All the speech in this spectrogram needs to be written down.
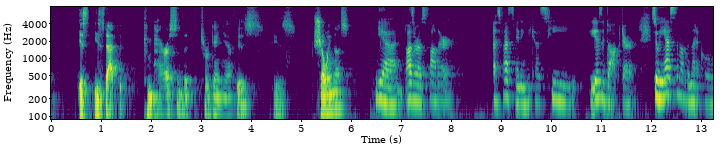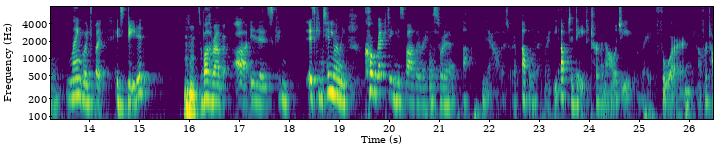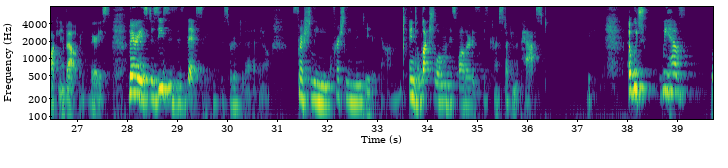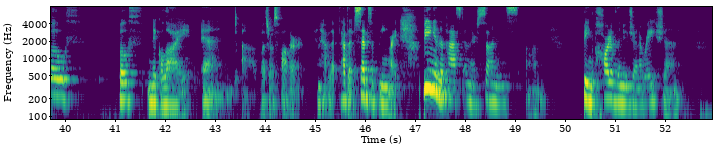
Is, is that the comparison that Turgenev is, is showing us? Yeah, Bazarov's father is fascinating because he he is a doctor, so he has some of the medical language, but it's dated. Mm-hmm. So Bazarov uh, is con- is continually correcting his father right this sort of up now the sort of up well, right the up to date terminology right for you know if we're talking about right, the various various diseases is this he's this sort of uh, you know freshly freshly minted um, intellectual and his father is, is kind of stuck in the past right? which we have both both Nikolai and uh, Bazarov's father and have that have that sense of being right, being in the past, and their sons um, being part of the new generation.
